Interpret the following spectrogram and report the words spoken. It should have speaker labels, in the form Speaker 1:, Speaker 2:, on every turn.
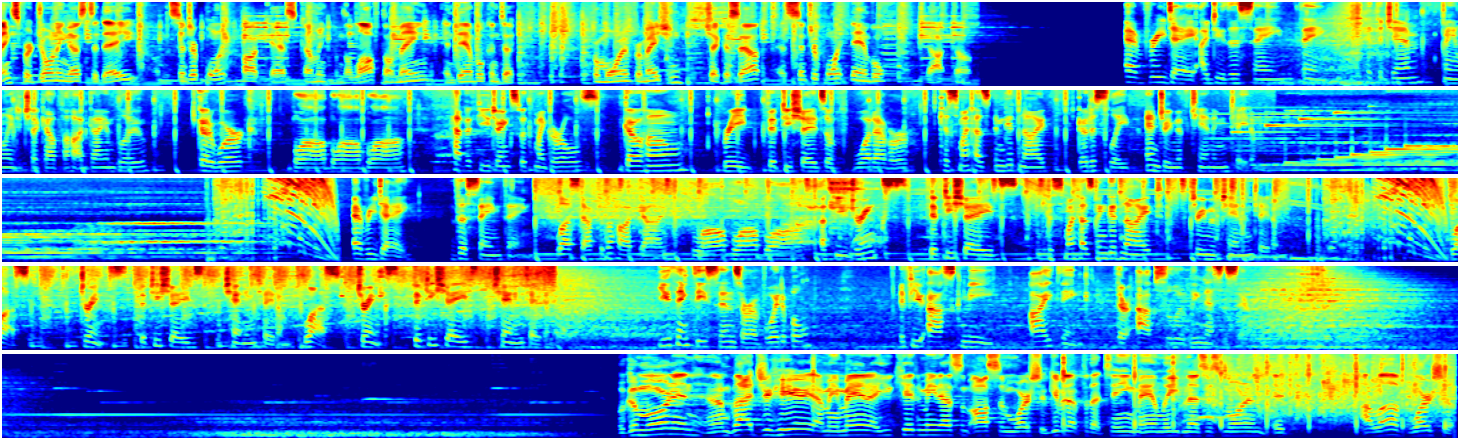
Speaker 1: Thanks for joining us today on the Centerpoint podcast coming from the Loft on Main in Danville, Kentucky. For more information, check us out at centerpointdanville.com.
Speaker 2: Every day I do the same thing hit the gym, mainly to check out the hot guy in blue, go to work, blah, blah, blah, have a few drinks with my girls, go home, read Fifty Shades of whatever, kiss my husband goodnight, go to sleep, and dream of Channing Tatum. Every day, the same thing. Lust after the hot guy, blah, blah, blah. A few drinks, 50 shades, kiss my husband goodnight, dream of Channing Tatum. Lust, drinks, 50 shades, Channing Tatum. Lust, drinks, 50 shades, Channing Tatum. You think these sins are avoidable? If you ask me, I think they're absolutely necessary.
Speaker 1: Well, good morning, and I'm glad you're here. I mean, man, are you kidding me? That's some awesome worship. Give it up for that team, man, leading us this morning. It, I love worship.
